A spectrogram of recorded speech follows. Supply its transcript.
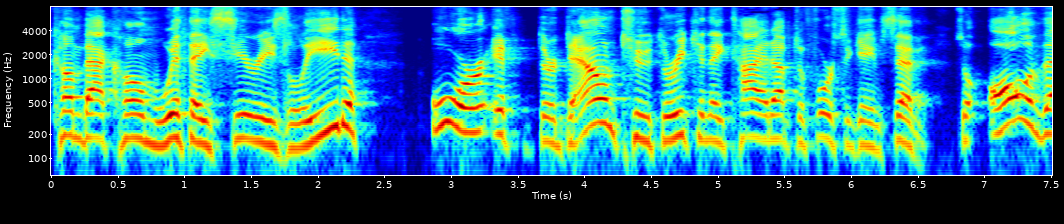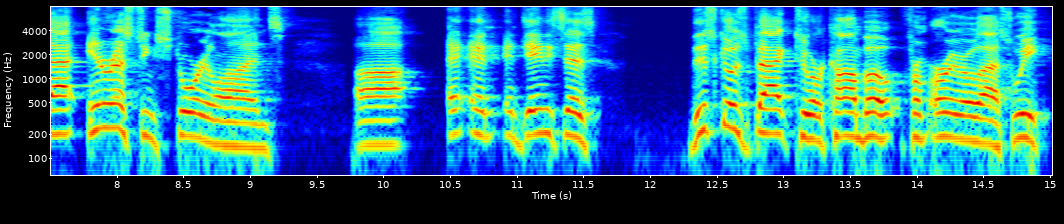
come back home with a series lead or if they're down 2 3, can they tie it up to force a game seven? So, all of that interesting storylines. Uh, and, and Danny says, this goes back to our combo from earlier last week.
